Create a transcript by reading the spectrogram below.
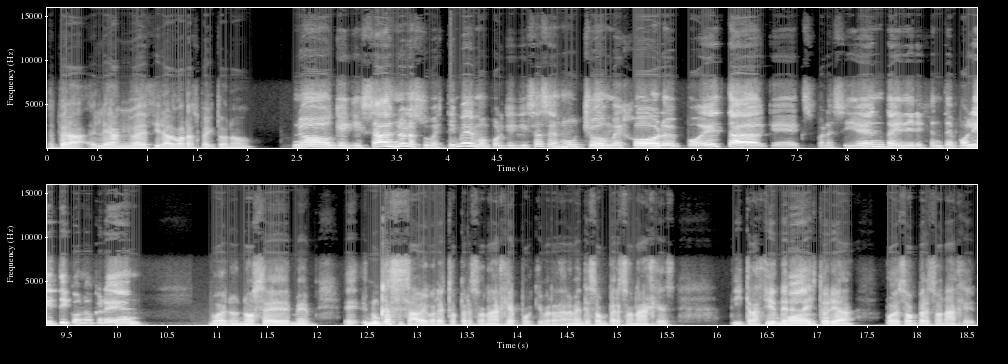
Espera, Lean iba a decir algo al respecto, ¿no? No, que quizás no lo subestimemos, porque quizás es mucho mejor poeta que expresidente y dirigente político, ¿no creen? Bueno, no sé, me- eh, nunca se sabe con estos personajes porque verdaderamente son personajes y trascienden en la historia, pues son personajes,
